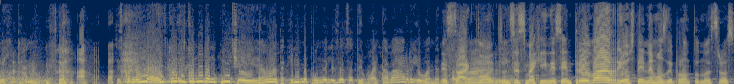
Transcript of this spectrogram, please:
Mexicano. Es como ir a, es como, es como ir a un pinche, a una taquería a ponerle salsa, te falta barrio, Exacto. barrio. Entonces, imagínense, entre barrios tenemos de pronto nuestros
